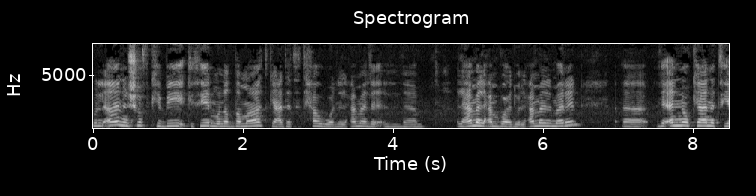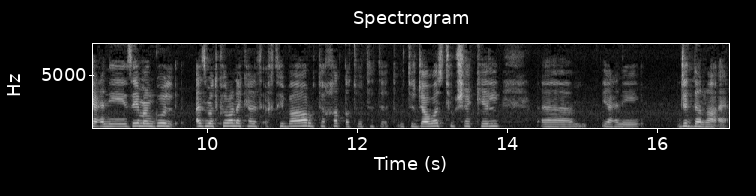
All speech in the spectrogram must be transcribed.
والآن نشوف كبي كثير منظمات قاعدة تتحول العمل العمل عن بعد والعمل المرن. لأنه كانت يعني زي ما نقول أزمة كورونا كانت اختبار وتخطت وتجاوزته بشكل يعني جدا رائع،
